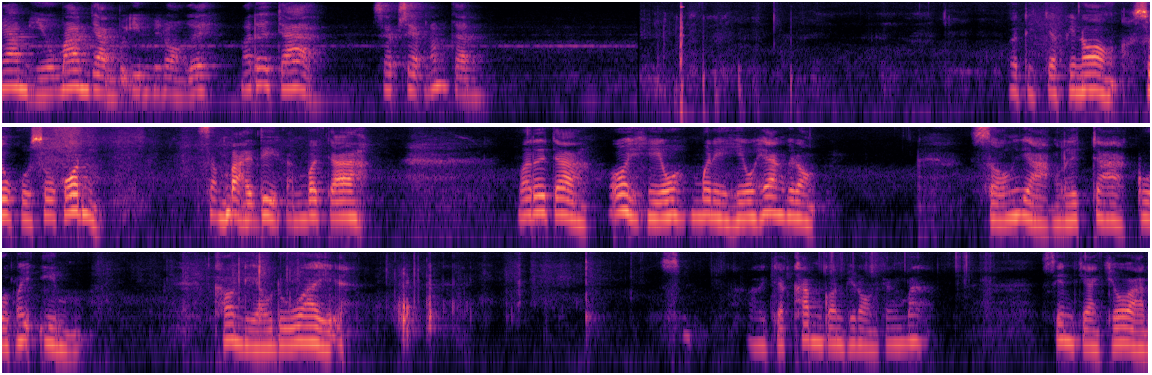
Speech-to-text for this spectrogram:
ย่ามหิวม่านย่านบ่อิ่มพี่น้องเอ้ยมาเด้อจ้าแซ่บๆน้ำกัน ส วัสดีจ้าพี่น้องสุขุสุคนสบายดีกันบ่จ้ามาได้อจ้าโอ้ยหิวเมื่อนี้หิวแห้งพี่น้องสองอย่างเลยจ้ากลัวไม่อิ่มข้าวเหนียวด้วยจะค่ำก่อนพี่น้องจังมาเส้นแกงเขียวหวาน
